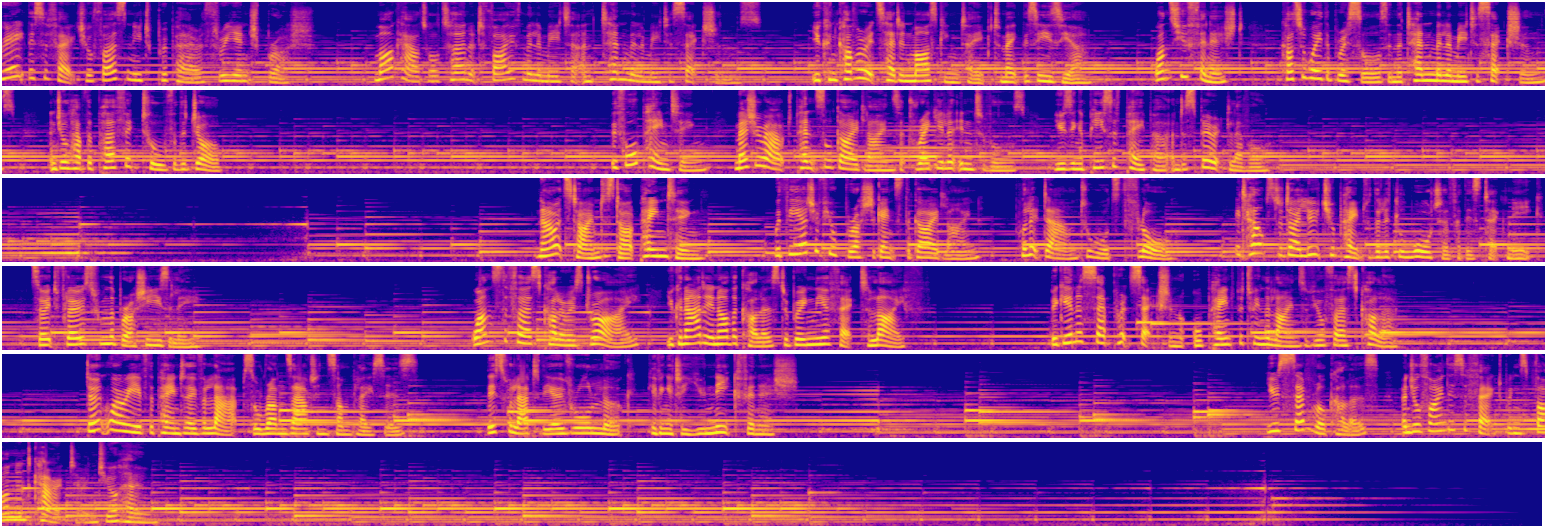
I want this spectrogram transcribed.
create this effect, you'll first need to prepare a 3 inch brush. Mark out alternate 5mm and 10mm sections. You can cover its head in masking tape to make this easier. Once you've finished, cut away the bristles in the 10mm sections and you'll have the perfect tool for the job. Before painting, measure out pencil guidelines at regular intervals using a piece of paper and a spirit level. Now it's time to start painting. With the edge of your brush against the guideline, pull it down towards the floor. It helps to dilute your paint with a little water for this technique, so it flows from the brush easily. Once the first colour is dry, you can add in other colours to bring the effect to life. Begin a separate section or paint between the lines of your first colour. Don't worry if the paint overlaps or runs out in some places. This will add to the overall look, giving it a unique finish. Use several colours and you'll find this effect brings fun and character into your home.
